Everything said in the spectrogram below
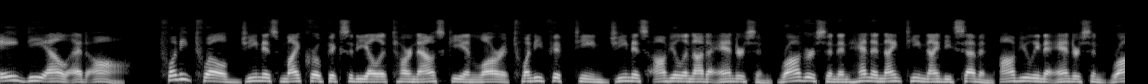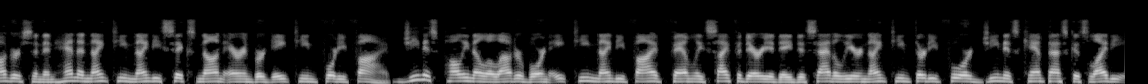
ADL et al. 2012 Genus Micropyxidiella Tarnowski and Lara 2015 Genus Ovulinata Anderson, Rogerson and Hanna 1997 Ovulina Anderson, Rogerson and Hanna 1996 Non Ehrenberg 1845 Genus Paulinella Lauterborn 1895 Family Cyphoderiidae de Saedeleer 1934 Genus Campascus Leidy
